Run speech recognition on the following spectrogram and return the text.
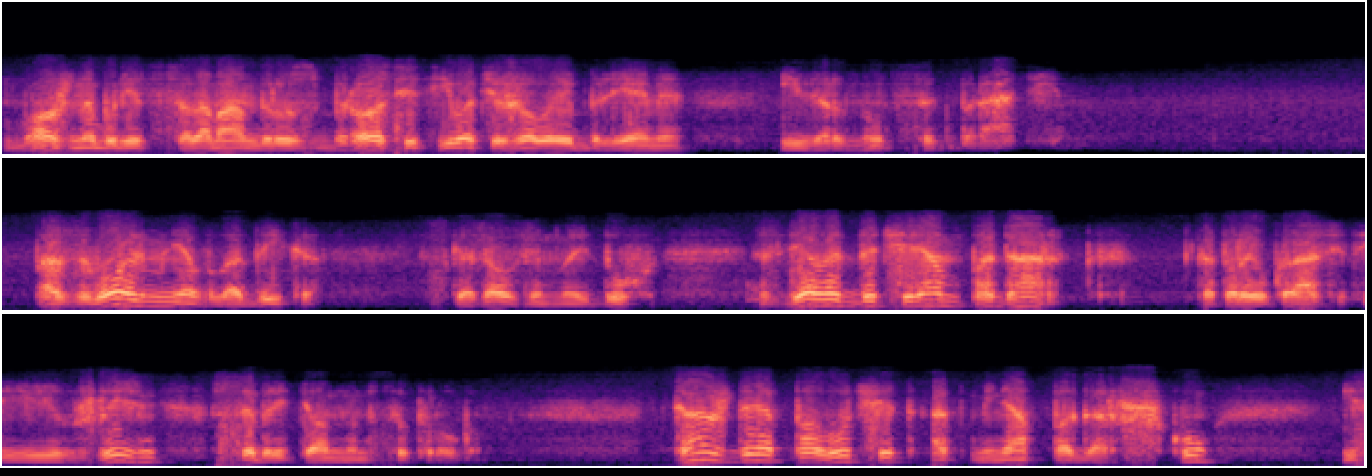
можно будет Саламандру сбросить его тяжелое бремя и вернуться к братьям. «Позволь мне, владыка», — сказал земной дух, — «сделать дочерям подарок, который украсит их жизнь с обретенным супругом. Каждая получит от меня по горшку из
